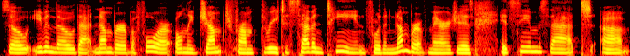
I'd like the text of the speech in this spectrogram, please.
So even though that number before only jumped from 3 to 17 for the number of marriages, it seems that um,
